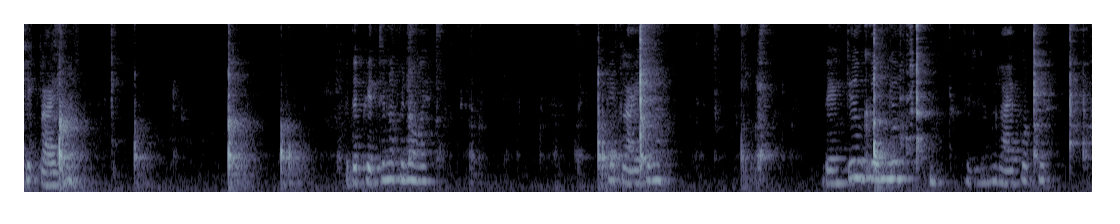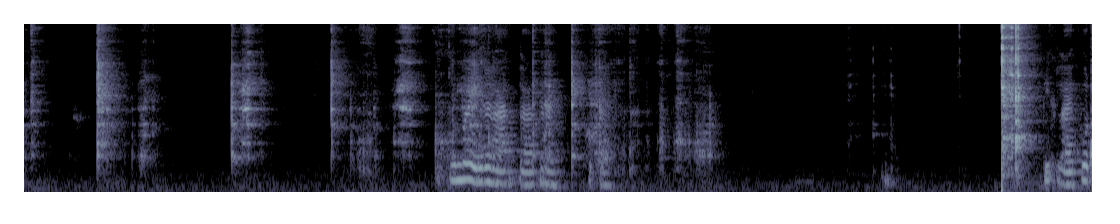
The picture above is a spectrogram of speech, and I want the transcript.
พริกไหลายใช่ไหมเป็นแต่เผ็ดที่น้องพี่น้องเลยพริกไหลายใช่ไหมแดงจึ้งครึ่งอยู่เดี๋ยวจะไม่ไหลายพวกพริกกินไม่ได้ร้านร้านกันเลยพริกไหลายพด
